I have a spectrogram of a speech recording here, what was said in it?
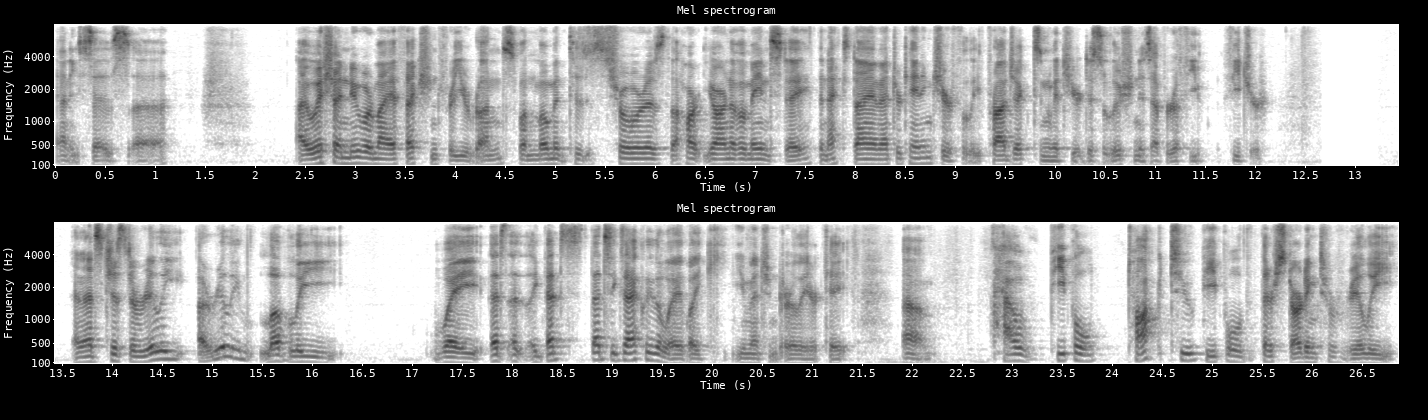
and he says, uh, "I wish I knew where my affection for you runs. One moment is sure as the heart yarn of a mainstay. The next I am entertaining cheerfully projects in which your dissolution is ever a fe- feature." and that's just a really a really lovely way that's uh, like that's that's exactly the way like you mentioned earlier kate um, how people talk to people that they're starting to really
